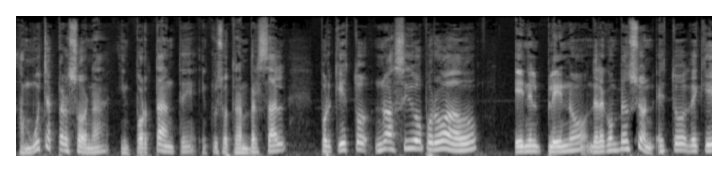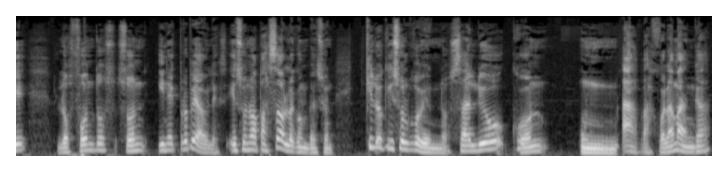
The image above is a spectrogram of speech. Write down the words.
a muchas personas, importante, incluso transversal, porque esto no ha sido aprobado en el pleno de la convención. Esto de que los fondos son inexpropiables. Eso no ha pasado en la convención. ¿Qué es lo que hizo el gobierno? Salió con un as bajo la manga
